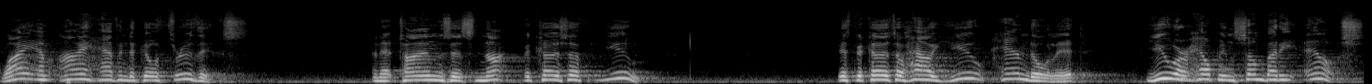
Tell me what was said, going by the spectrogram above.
Why am I having to go through this? And at times it's not because of you. It's because of how you handle it. You are helping somebody else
